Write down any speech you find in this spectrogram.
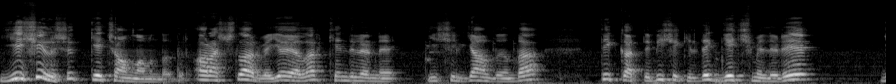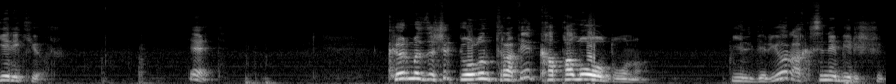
Yeşil ışık geç anlamındadır. Araçlar ve yayalar kendilerine yeşil yandığında dikkatli bir şekilde geçmeleri gerekiyor. Evet. Kırmızı ışık yolun trafiğe kapalı olduğunu bildiriyor. Aksine bir ışık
